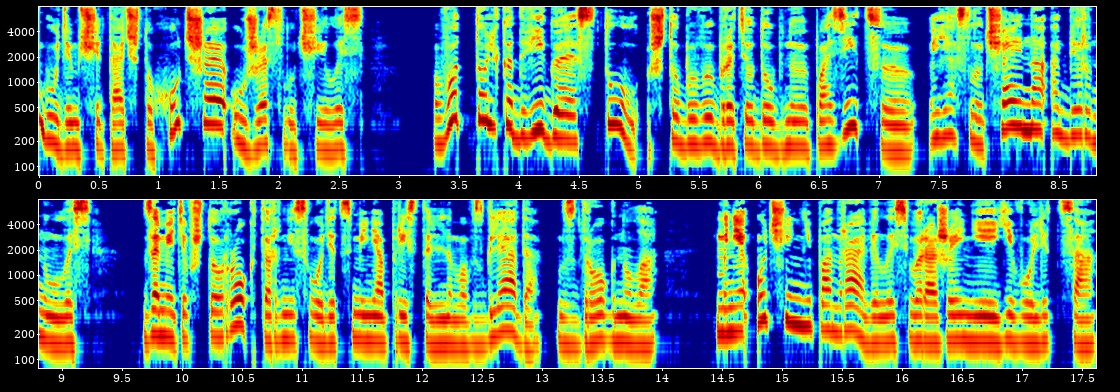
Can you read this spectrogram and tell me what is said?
будем считать, что худшее уже случилось. Вот только двигая стул, чтобы выбрать удобную позицию, я случайно обернулась. Заметив, что Роктор не сводит с меня пристального взгляда, вздрогнула. Мне очень не понравилось выражение его лица.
